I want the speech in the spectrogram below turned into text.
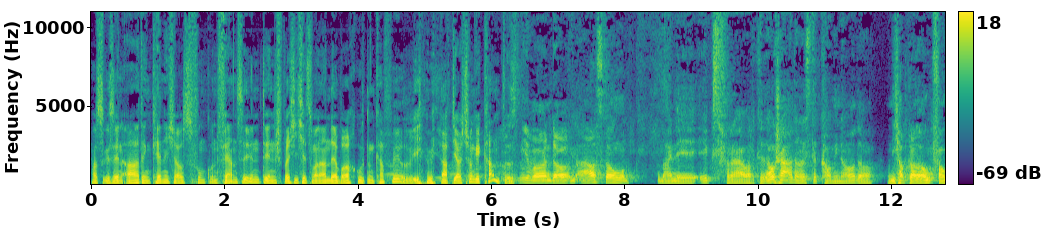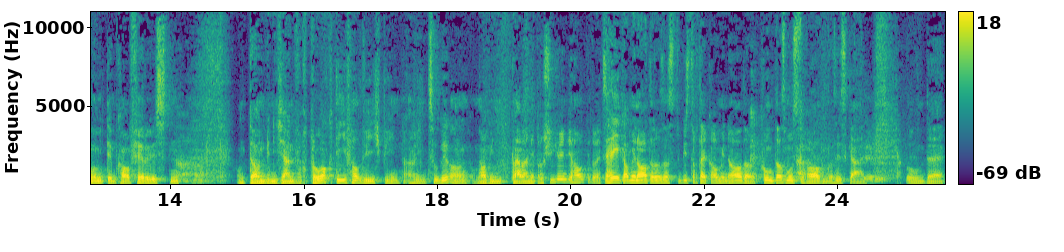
hast du gesehen, ah, den kenne ich aus Funk und Fernsehen, den spreche ich jetzt mal an, der braucht guten Kaffee oder wie, wie habt ihr euch schon gekannt? Wir waren da im Ausgang meine Ex-Frau hat gesagt, oh schau, da ist der Caminada. Und ich habe gerade angefangen mit dem Kaffeerösten. Und dann bin ich einfach proaktiv halt, wie ich bin, auf ihn zugegangen. Und habe ihm, glaube eine Broschüre in die Hand gedrückt. Gesagt, hey Caminada, du bist doch der Caminada. Komm, das musst du haben, das ist geil. Und äh,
